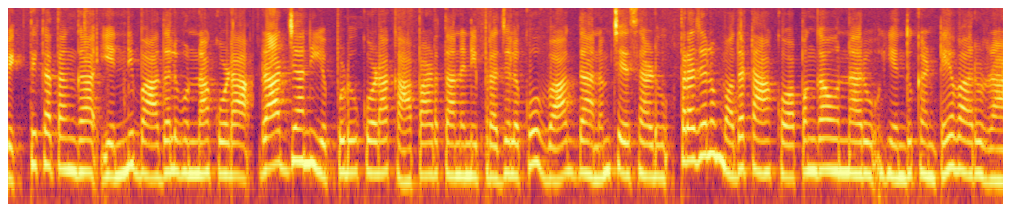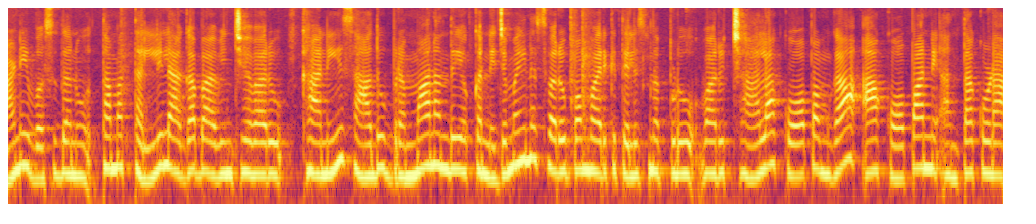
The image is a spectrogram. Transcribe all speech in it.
వ్యక్తిగతంగా ఎన్ని బాధలు ఉన్నా కూడా రాజ్యాన్ని ఎప్పుడూ కూడా కాపాడతానని ప్రజలకు వాగ్దానం చేశాడు. ప్రజలు మొదట కోపంగా ఉన్నారు. ఎందుకంటే వారు రాణి వసుధను తమ తల్లిలాగా భావించేవారు. కానీ సాధు బ్రహ్మానంద యొక్క నిజమైన స్వరూపం వారికి తెలిసినప్పుడు వారు చాలా కోపంగా ఆ కోపాన్ని అంతా కూడా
